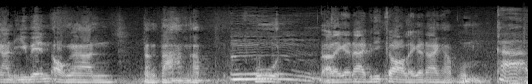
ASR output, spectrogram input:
งานอีเวนต์ออกงานต่างๆครับ พูดอะไรก็ได้พิธีกรอะไรก็ได้ครับผม ครับ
